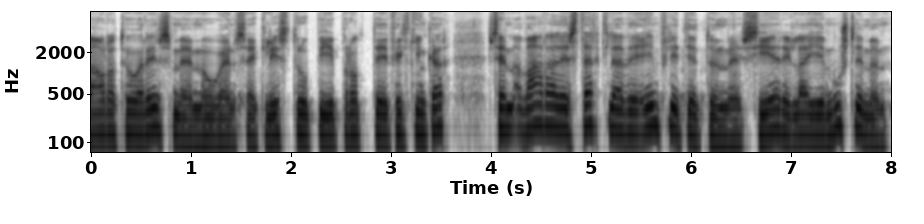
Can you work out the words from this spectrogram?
áratugarins með múens glistrúpi í brotti fylkingar sem varaði sterklega við inflytindum sér í lagi múslimum.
